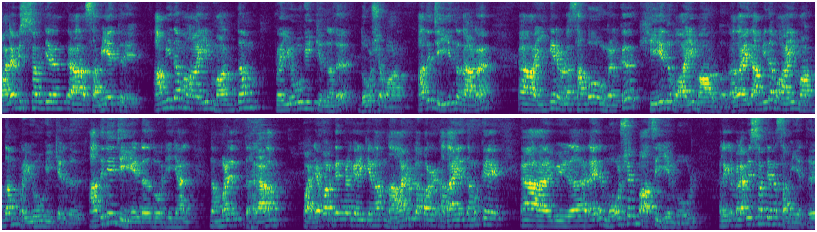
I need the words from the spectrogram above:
മലവിസർജന സമയത്ത് അമിതമായി മർദ്ദം പ്രയോഗിക്കുന്നത് ദോഷമാണ്. അത് ചെയ്യുന്നതാണ് ഇങ്ങനെയുള്ള സംഭവങ്ങൾക്ക് ഹേതുവായി മാറുന്നത്. അതായത് അമിതമായി മർദ്ദം പ്രയോഗിക്കരുത്. അതിനെ ചെയ്യേണ്ടതെന്ന് പറഞ്ഞു കഴിഞ്ഞാൽ നമ്മൾ ധാരാളം പഴവർഗങ്ങൾ കഴിക്കണം നാരുള്ള അതായത് നമുക്ക് അതായത് മോഷൻ പാസ് ചെയ്യുമ്പോൾ അല്ലെങ്കിൽ മലവിസർജന സമയത്ത്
